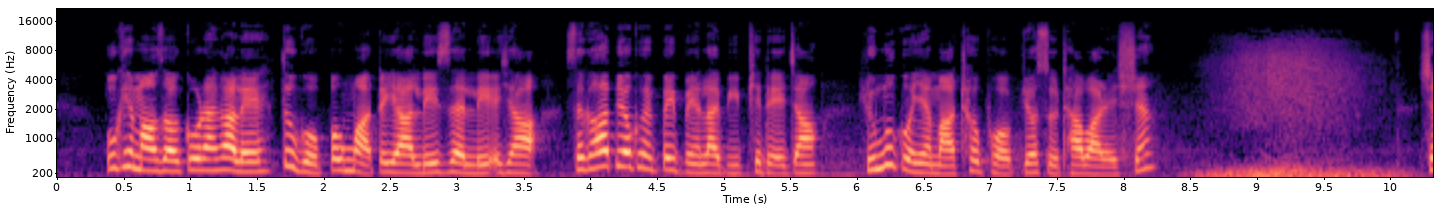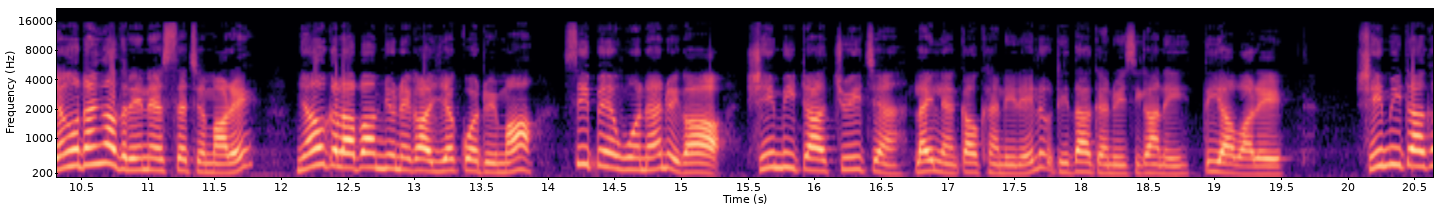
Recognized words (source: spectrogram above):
။ဦးခင်မောင်စောကိုရန်ကလည်းသူ့ကိုပုံမှန်144အရစကားပြောခွင့်ပိတ်ပင်လိုက်ပြီးဖြစ်တဲ့အကြောင်း လူမှုကွန်ရက်မှာထုတ်ဖော်ပြောဆိုထားပါတယ်ရှင်။ရန်ကုန်တိုင်းကသတင်းနဲ့ဆက်ချင်ပါတယ်။မြောက်ကလာပမြို့နယ်ကရက်ကွက်တွေမှာစီပင်ဝန်ထမ်းတွေကရေမီတာကျွေးကြံလိုက်လံကောက်ခံနေတယ်လို့ဒေသခံတွေစီကနေသိရပါတယ်။ရေမီတာက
